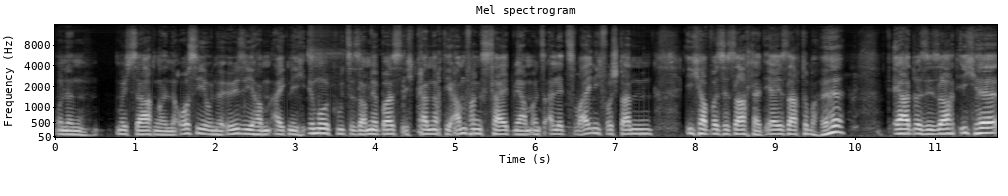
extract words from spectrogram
Und dann muss ich sagen, eine Ossi und eine Ösi haben eigentlich immer gut zusammengepasst. Ich kann noch die Anfangszeit, wir haben uns alle zwei nicht verstanden. Ich habe was gesagt, hat er gesagt immer, hä? Er hat was gesagt, ich, hä?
